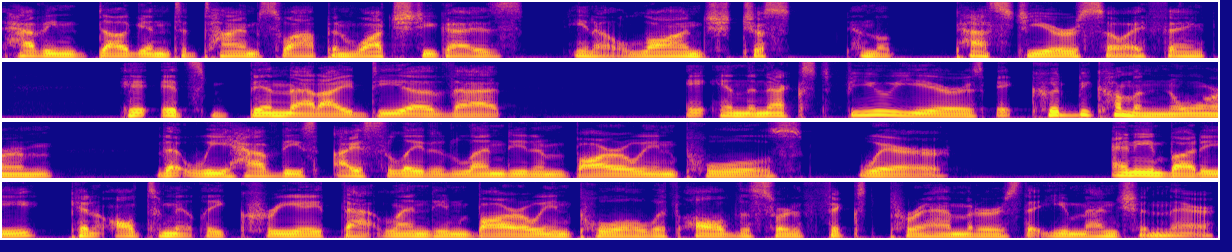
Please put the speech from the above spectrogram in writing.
having dug into TimeSwap and watched you guys, you know, launch just in the past year or so, I think it, it's been that idea that in the next few years, it could become a norm that we have these isolated lending and borrowing pools where anybody can ultimately create that lending borrowing pool with all the sort of fixed parameters that you mentioned there.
